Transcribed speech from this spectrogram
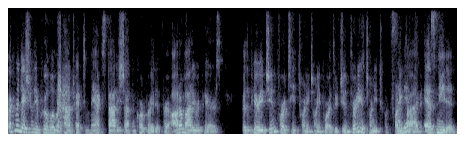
Recommendation for the approval of a contract to Max Body Shop Incorporated for auto body repairs for the period June fourteenth, twenty twenty-four through June thirtieth, twenty twenty-five, as needed.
